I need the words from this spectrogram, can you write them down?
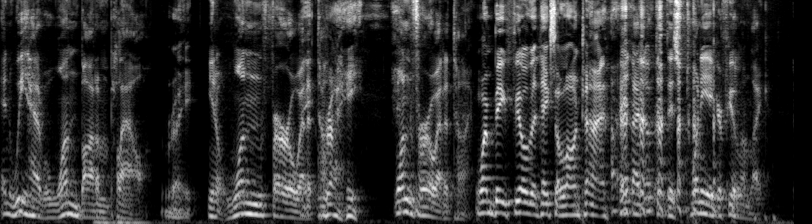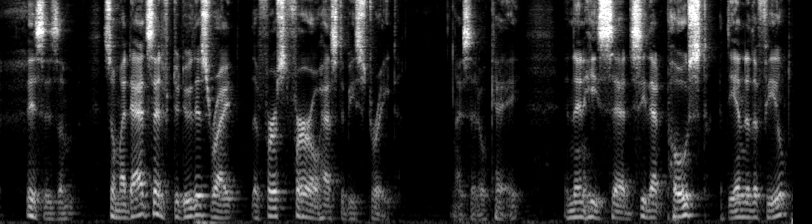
and we have a one bottom plow. Right. You know, one furrow at a time. Right. One furrow at a time. One big field that takes a long time. and I looked at this 20 acre field, I'm like, this is a. So my dad said, to do this right, the first furrow has to be straight. I said, okay. And then he said, see that post at the end of the field?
